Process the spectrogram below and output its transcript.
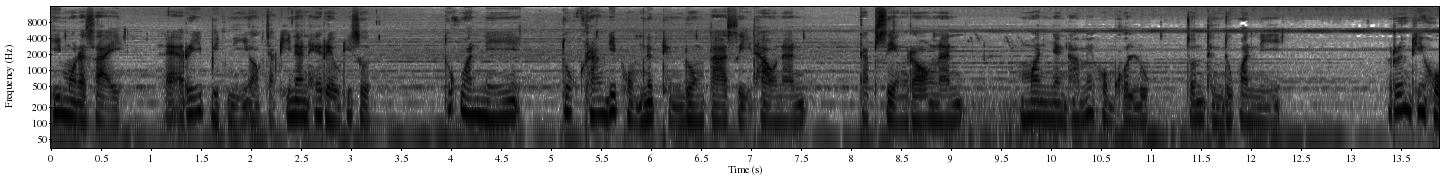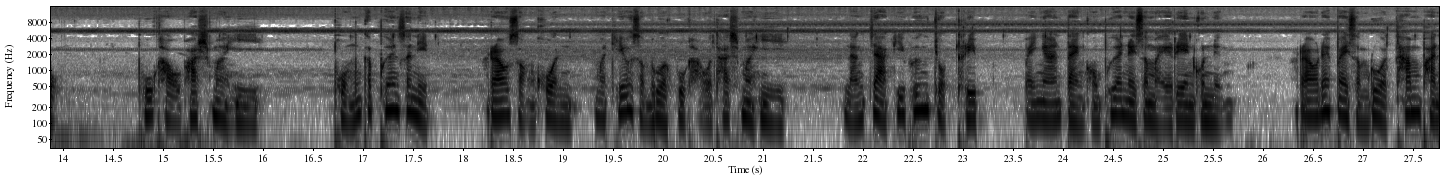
ที่มอเตอร์ไซค์และรีบบิดหนีออกจากที่นั่นให้เร็วที่สุด ทุกวันนี้ทุกครั้งที่ผมนึกถึงดวงตาสีเทานั้น กับเสียงร้องนั้น มันยังทำให้ผมขนลุกจนถึงทุกวันนี้ เรื่องที่ 6 ภูเขาพัชมาฮี ผมกับเพื่อนสนิท เราสองคนมาเที่ยวสำรวจภูเขาทัชมาฮี หลังจากที่เพิ่งจบทริปไปงานแต่งของเพื่อนในสมัยเรียนคนหนึ่ง เราได้ไปสำรวจถ้ำพัน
